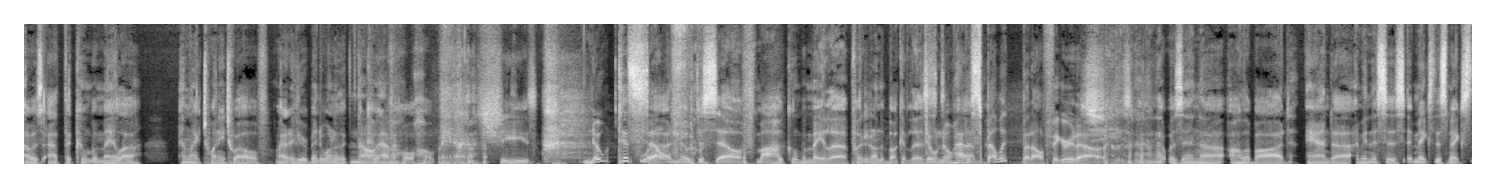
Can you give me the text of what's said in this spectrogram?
I was at the Kumbh Mela in like 2012. Have you ever been to one of the? No, Kumbh- I haven't. Oh, man, jeez. note to self. Well, note to self. Maha Kumbh Mela. Put it on the bucket list. Don't know how to um, spell it, but I'll figure it out. Jeez, man, that was in uh, Allahabad, and uh, I mean, this is it makes this makes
